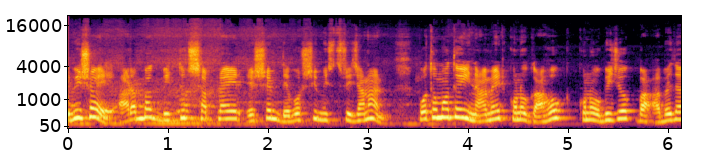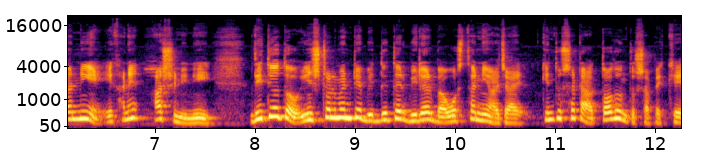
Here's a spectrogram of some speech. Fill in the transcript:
এ বিষয়ে আরামবাগ বিদ্যুৎ সাপ্লাইয়ের এস এম দেবশ্রী মিস্ত্রি জানান প্রথমত এই নামের কোনো গ্রাহক কোনো অভিযোগ বা আবেদন নিয়ে এখানে আসেনি। দ্বিতীয়ত, ইনস্টলমেন্টে বিদ্যুতের বিলের ব্যবস্থা নেওয়া যায়, কিন্তু সেটা তদন্ত সাপেক্ষে।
